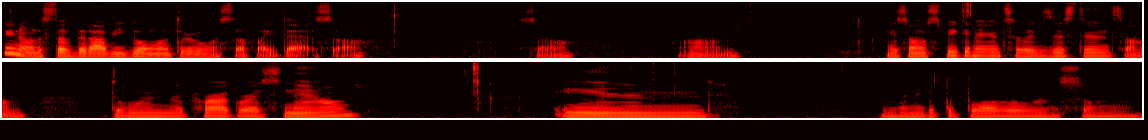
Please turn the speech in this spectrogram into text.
you know the stuff that I'll be going through and stuff like that. So, so, um, yeah. So I'm speaking it into existence. I'm doing the progress now, and we're gonna get the ball rolling soon.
